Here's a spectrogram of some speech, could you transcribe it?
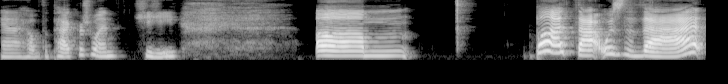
and I hope the Packers win. Hee Um, but that was that.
